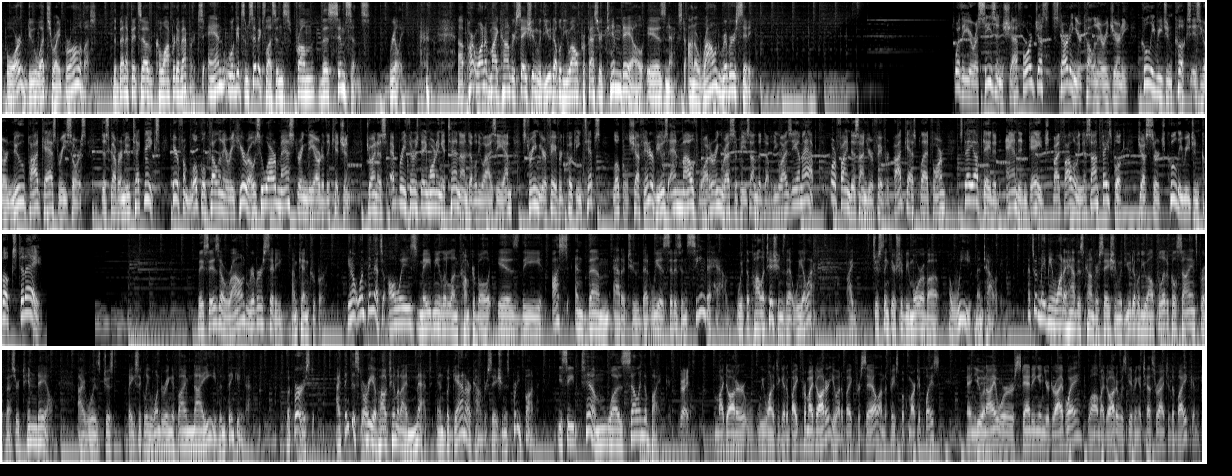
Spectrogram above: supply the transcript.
or do what's right for all of us. The benefits of cooperative efforts, and we'll get some civics lessons from The Simpsons. Really. uh, part one of my conversation with UWL professor Tim Dale is next on Around River City. Whether you're a seasoned chef or just starting your culinary journey, Coulee Region Cooks is your new podcast resource. Discover new techniques, hear from local culinary heroes who are mastering the art of the kitchen. Join us every Thursday morning at 10 on WIZM. Stream your favorite cooking tips, local chef interviews, and mouth-watering recipes on the WIZM app. Or find us on your favorite podcast platform. Stay updated and engaged by following us on Facebook. Just search Coulee Region Cooks today. This is Around River City. I'm Ken Cooper. You know, one thing that's always made me a little uncomfortable is the us and them attitude that we as citizens seem to have with the politicians that we elect. I just think there should be more of a, a we mentality. That's what made me want to have this conversation with UWL political science professor Tim Dale. I was just basically wondering if I'm naive in thinking that. But first, I think the story of how Tim and I met and began our conversation is pretty fun. You see, Tim was selling a bike. Right. My daughter, we wanted to get a bike for my daughter. You had a bike for sale on the Facebook Marketplace. And you and I were standing in your driveway while my daughter was giving a test ride to the bike. And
